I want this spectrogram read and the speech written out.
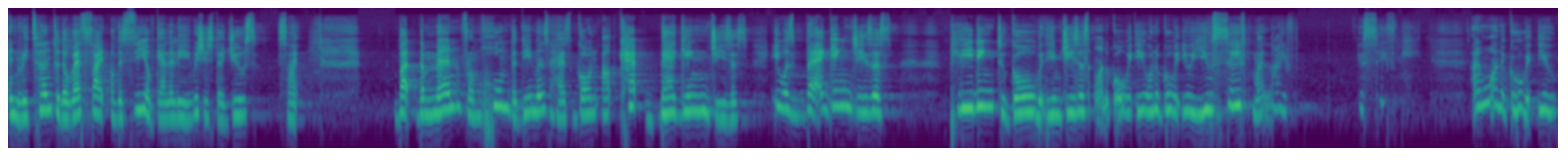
and returned to the west side of the Sea of Galilee, which is the Jews' side. But the man from whom the demons has gone out kept begging Jesus. He was begging Jesus, pleading to go with him. Jesus, I want to go with you. I want to go with you. You saved my life. You saved me. I want to go with you.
